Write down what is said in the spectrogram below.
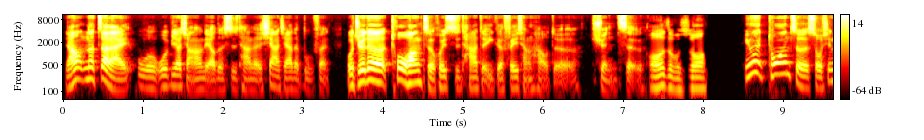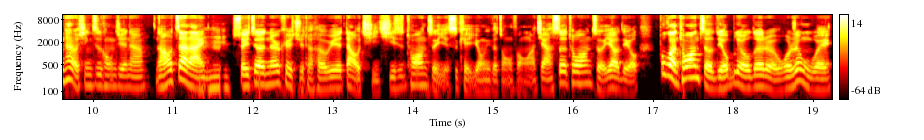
然后那再来，我我比较想要聊的是他的下家的部分。我觉得拓荒者会是他的一个非常好的选择，哦，怎么说？因为拓荒者首先他有薪资空间啊，然后再来随着 Nurkic 的合约到期，其实拓荒者也是可以用一个中锋啊。假设拓荒者要留，不管拓荒者留不留 l i t t 我认为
